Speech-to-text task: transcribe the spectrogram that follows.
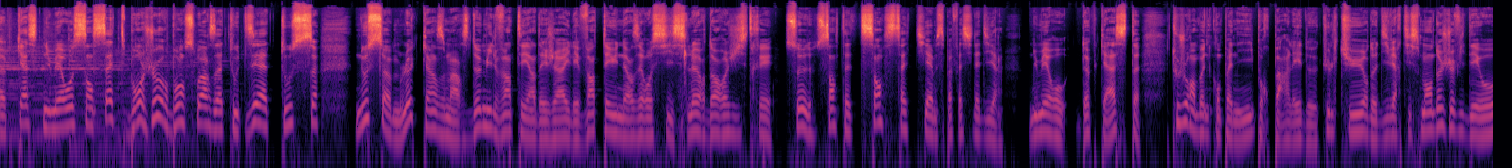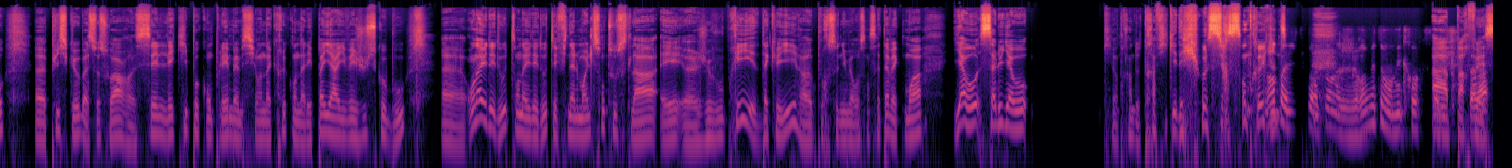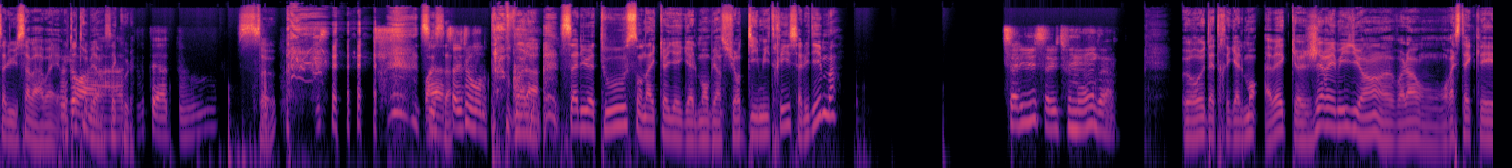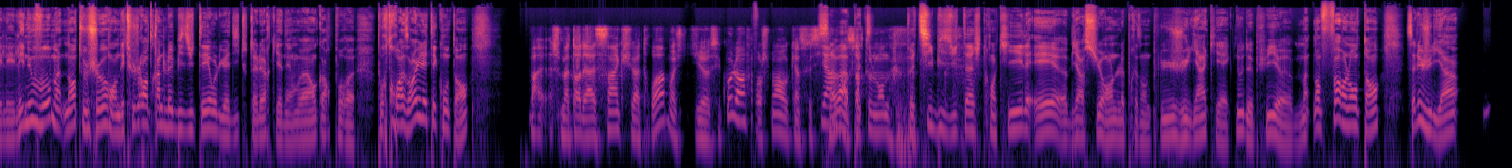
Upcast numéro 107. Bonjour, bonsoir à toutes et à tous. Nous sommes le 15 mars 2021 déjà, il est 21h06, l'heure d'enregistrer ce 107e, c'est pas facile à dire, numéro d'Upcast. Toujours en bonne compagnie pour parler de culture, de divertissement, de jeux vidéo, euh, puisque bah, ce soir c'est l'équipe au complet, même si on a cru qu'on n'allait pas y arriver jusqu'au bout. Euh, on a eu des doutes, on a eu des doutes, et finalement ils sont tous là. Et euh, je vous prie d'accueillir pour ce numéro 107 avec moi Yao. Salut Yao qui est en train de trafiquer des choses sur son truc. Non, pas du tout. Attends, je remettais mon micro. ah, parfait. salut, ça va, ouais. on t'entend bien, c'est cool. Tout et à tout. Ça. c'est ça. Salut tout le monde. voilà. Salut à tous. On accueille également, bien sûr, Dimitri. Salut Dim. Salut, salut tout le monde. Heureux d'être également avec Jérémy Duin. Euh, voilà, on, reste avec les, les, nouveaux maintenant, toujours. On est toujours en train de le bisuter. On lui a dit tout à l'heure qu'il y en avait encore pour, euh, pour 3 ans. Il était content. Bah, je m'attendais à 5, je suis à 3. Moi, je dis, euh, c'est cool, hein. franchement, aucun souci. Ça hein. va, petit, tout le monde. Petit bisutage tranquille. Et euh, bien sûr, on ne le présente plus, Julien qui est avec nous depuis euh, maintenant fort longtemps. Salut Julien.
